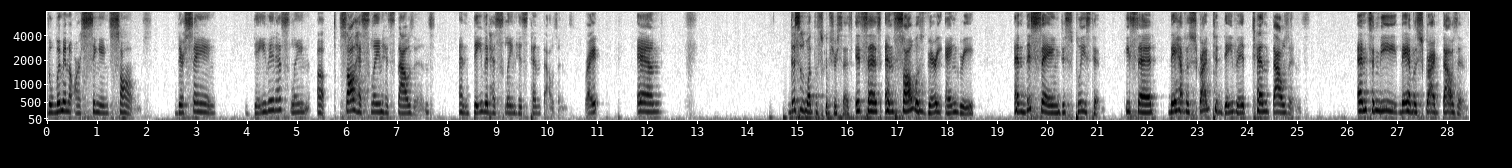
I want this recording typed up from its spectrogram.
the women are singing songs. They're saying, David has slain, uh, Saul has slain his thousands, and David has slain his ten thousands, right? And this is what the scripture says it says, And Saul was very angry, and this saying displeased him. He said, They have ascribed to David ten thousands, and to me they have ascribed thousands.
